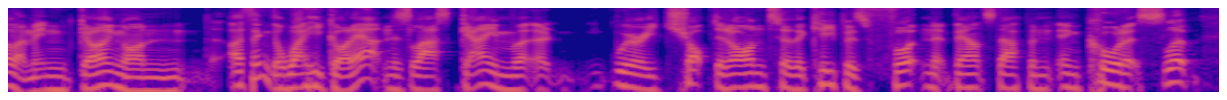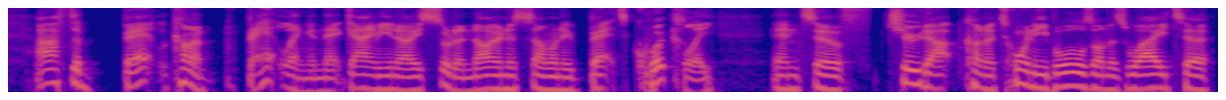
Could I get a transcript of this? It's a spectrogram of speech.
Well, I mean, going on, I think the way he got out in his last game, uh, where he chopped it on to the keeper's foot and it bounced up and, and caught it slip after bat, kind of battling in that game. You know, he's sort of known as someone who bats quickly, and to have chewed up kind of twenty balls on his way to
